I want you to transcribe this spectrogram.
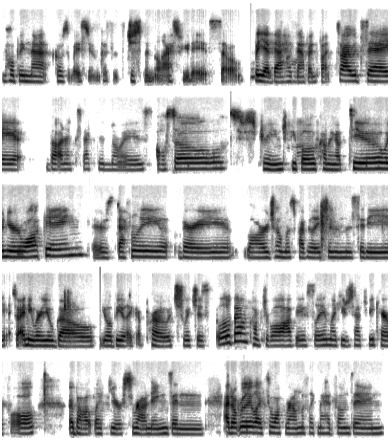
I'm hoping that goes away soon because it's just been the last few days. So, but yeah, that has not been fun. So I would say the unexpected noise. Also, strange people coming up to you when you're walking. There's definitely a very large homeless population in the city. So anywhere you go, you'll be like approached, which is a little bit uncomfortable, obviously. And like you just have to be careful about like your surroundings. And I don't really like to walk around with like my headphones in.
